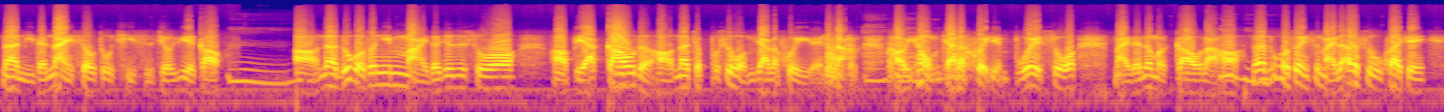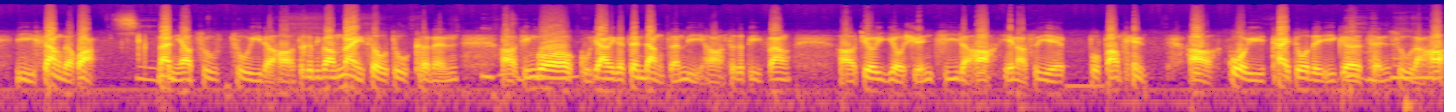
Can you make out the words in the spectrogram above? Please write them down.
那你的耐受度其实就越高。嗯。啊，那如果说你买的就是说，好比较高的哈，那就不是我们家的会员啦。好，因为我们家的会员不会说买的那么高了哈。那如果说你是买的二十五块钱以上的话，那你要注注意的哈，这个地方耐受度可能啊，经过股价的一个震荡整理哈，这个地方啊就有玄机了哈。严老师也不方便。好，过于太多的一个陈述了哈。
